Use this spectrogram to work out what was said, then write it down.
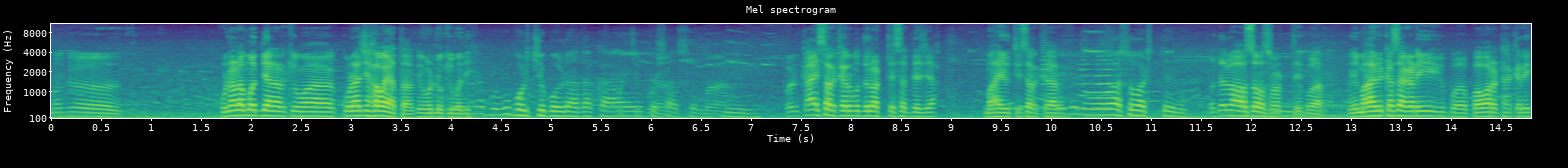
मग अं, कुणाला मत देणार किंवा कुणाची हवा आहे आता निवडणुकीमध्ये? बघू पुढची पोळ आता काय कसं असेल. पण काय सरकारबद्दल वाटते सध्याच्या? महायुती सरकार. हो असं वाटतंय ना. बदल व्हावं असं असं वाटतंय. बरं. म्हणजे महाविकास आघाडी प- पवार ठाकरे?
